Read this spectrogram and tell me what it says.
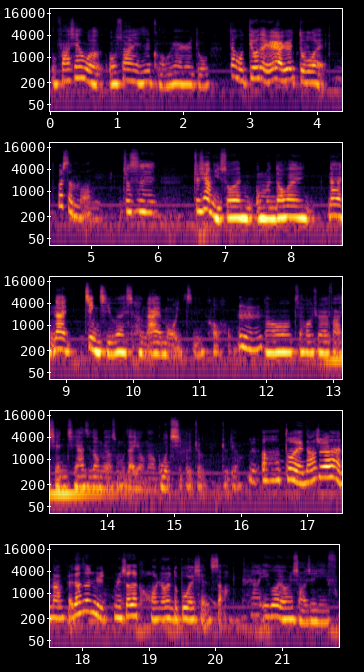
我发现我我虽然也是口红越来越多，但我丢的也越来越多诶。为什么？就是就像你说的，我们都会那那近期会很爱某一支口红，嗯，然后之后就会发现其他支都没有什么在用，然后过期了就丢掉。啊，对，然后就会很浪费。但是女女生的口红永远都不会嫌少，就像衣柜永远少一件衣服。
